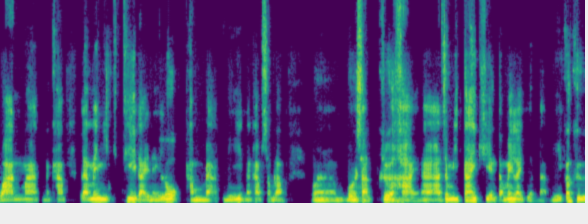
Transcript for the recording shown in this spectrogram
วานซ์มากนะครับ และไม่มีที่ใดในโลกทำแบบนี้นะครับสำหรับ บริษัทเครือข่ายนะอาจจะมีใกล้เคียงแต่ไม่ละเอียดแบบนี้ก็คือ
